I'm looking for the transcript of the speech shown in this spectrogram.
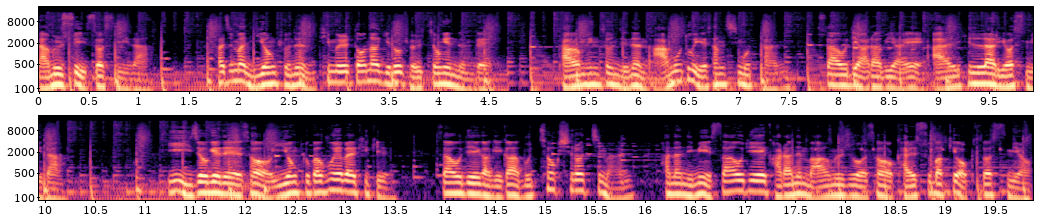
남을 수 있었습니다. 하지만 이영표는 팀을 떠나기로 결정했는데 다음 행선지는 아무도 예상치 못한 사우디아라비아의 알 힐랄이었습니다. 이 이적에 대해서 이영표가 후에 밝히길 사우디에 가기가 무척 싫었지만 하나님이 사우디에 가라는 마음을 주어서 갈 수밖에 없었으며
